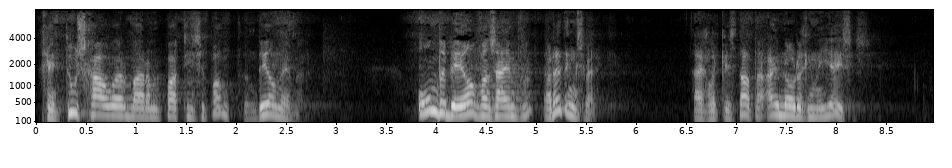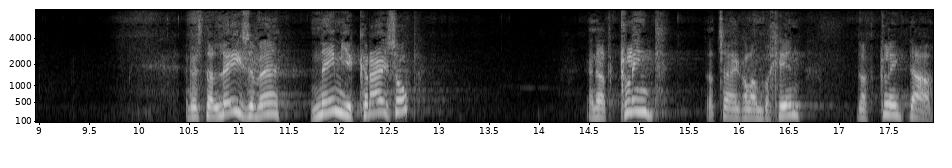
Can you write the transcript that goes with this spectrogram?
Geen toeschouwer, maar een participant, een deelnemer. Onderdeel van zijn reddingswerk. Eigenlijk is dat de uitnodiging van Jezus. En dus dan lezen we, neem je kruis op en dat klinkt, dat zei ik al aan het begin, dat klinkt nou,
